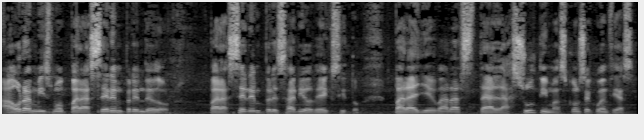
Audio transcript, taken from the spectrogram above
ahora mismo para ser emprendedor, para ser empresario de éxito, para llevar hasta las últimas consecuencias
